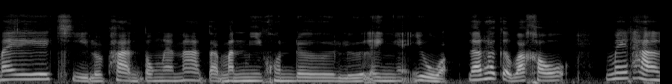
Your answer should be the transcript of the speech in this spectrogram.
ไม่ได้ขี่รถผ่านตรงนั้นนะแต่มันมีคนเดินหรืออะไรเงี้ยอยู่อะแล้วถ้าเกิดว่าเขาไม่ทัน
